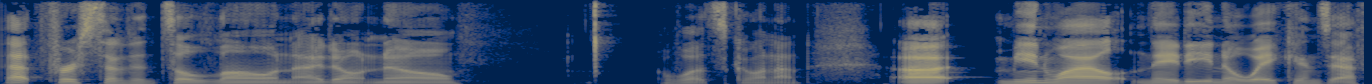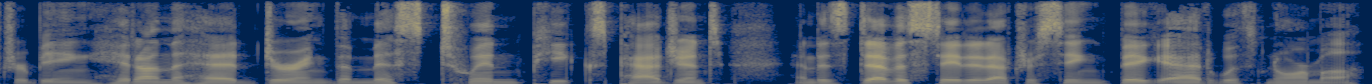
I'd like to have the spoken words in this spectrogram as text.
That first sentence alone, I don't know what's going on. Uh, meanwhile, Nadine awakens after being hit on the head during the Miss Twin Peaks pageant and is devastated after seeing Big Ed with Norma.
